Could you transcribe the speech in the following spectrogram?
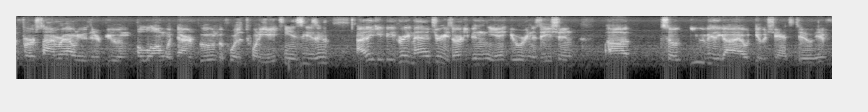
the first time around when he was interviewing along with Aaron Boone before the 2018 season. I think he'd be a great manager. He's already been in the Yankee organization. Uh, so he would be the guy I would give a chance to if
